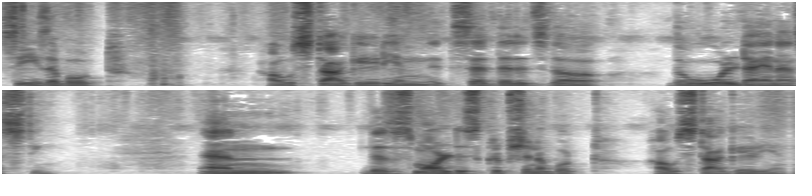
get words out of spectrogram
says about House Targaryen. It said that it's the the old dynasty and there's a small description about House Targaryen.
